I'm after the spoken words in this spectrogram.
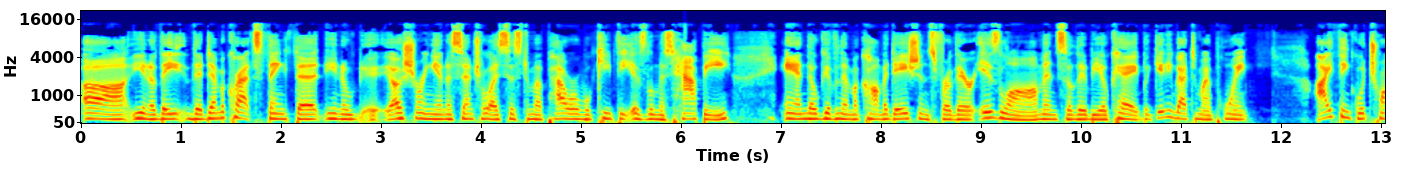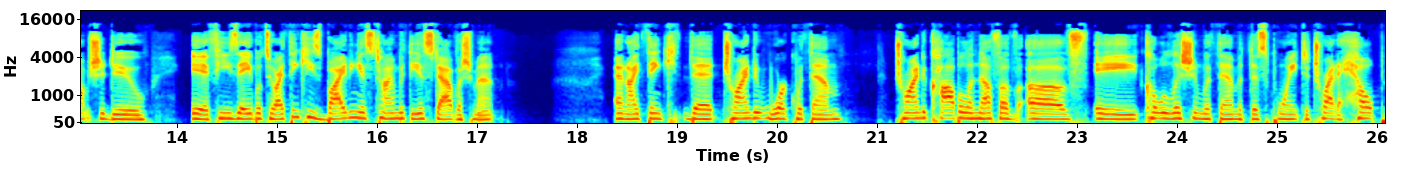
uh, you know, they the Democrats think that you know ushering in a centralized system of power will keep the Islamists happy, and they'll give them accommodations for their Islam, and so they'll be okay. But getting back to my point, I think what Trump should do, if he's able to, I think he's biding his time with the establishment. And I think that trying to work with them, trying to cobble enough of, of a coalition with them at this point to try to help.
